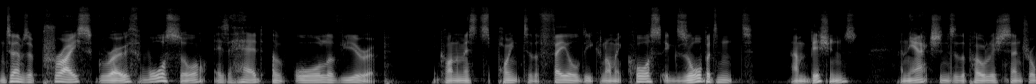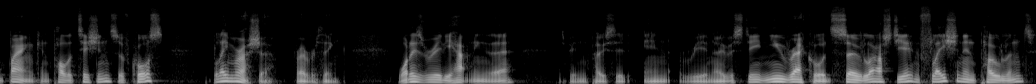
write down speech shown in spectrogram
In terms of price growth, Warsaw is ahead of all of Europe. Economists point to the failed economic course, exorbitant ambitions, and the actions of the Polish central bank. And politicians, of course, blame Russia for everything. What is really happening there has been posted in RIA Novosti. New records. So last year, inflation in Poland,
